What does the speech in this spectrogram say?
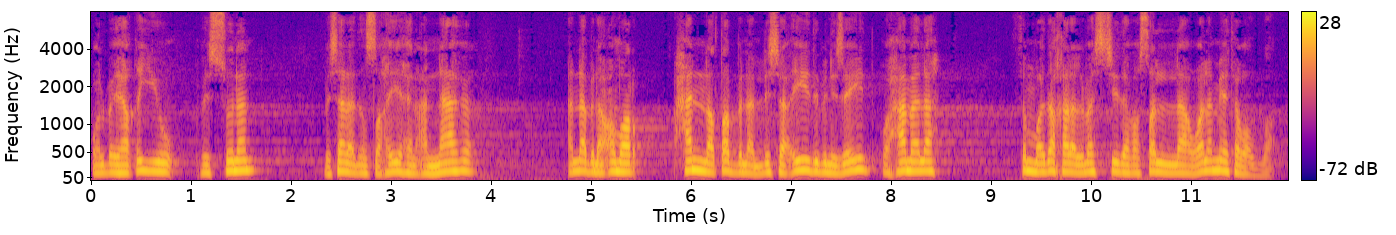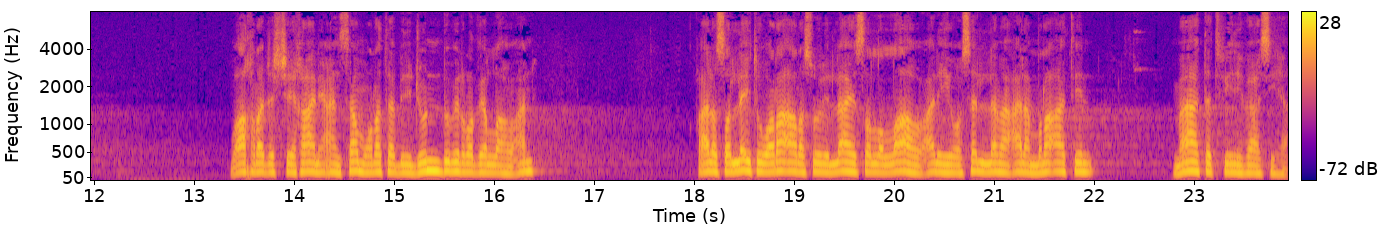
والبيهقي في السنن بسند صحيح عن نافع أن ابن عمر حن طبنا لسعيد بن زيد وحمله ثم دخل المسجد فصلى ولم يتوضأ. وأخرج الشيخان عن سمرة بن جندب رضي الله عنه قال صليت وراء رسول الله صلى الله عليه وسلم على امرأة ماتت في نفاسها.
